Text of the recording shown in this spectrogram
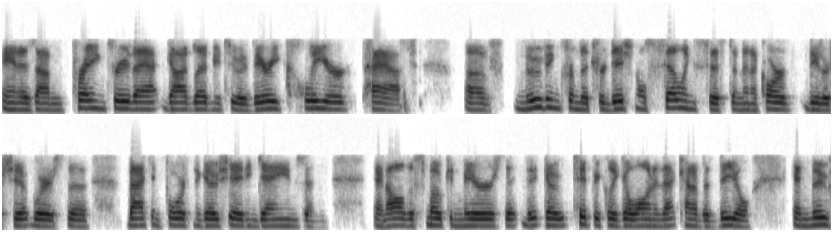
And as I'm praying through that, God led me to a very clear path of moving from the traditional selling system in a car dealership where it's the back and forth negotiating games and and all the smoke and mirrors that, that go typically go on in that kind of a deal and move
